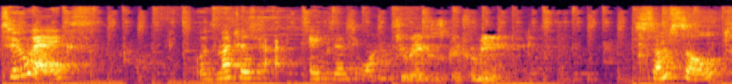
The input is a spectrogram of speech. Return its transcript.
Two eggs, as much as eggs as you want. Two eggs is good for me. Some salt,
